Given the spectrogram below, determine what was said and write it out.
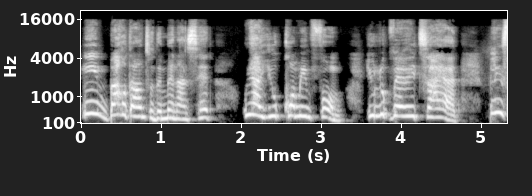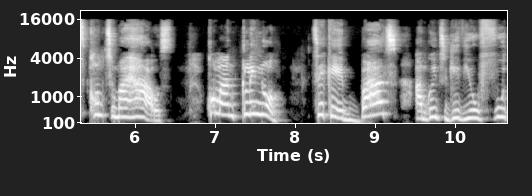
He bowed down to the men and said, Where are you coming from? You look very tired. Please come to my house. Come and clean up. Take a bath. I'm going to give you food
